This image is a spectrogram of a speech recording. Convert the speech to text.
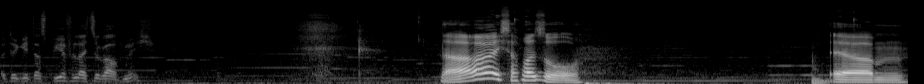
Heute geht das Bier vielleicht sogar auf mich. Na, ich sag mal so. Ähm.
